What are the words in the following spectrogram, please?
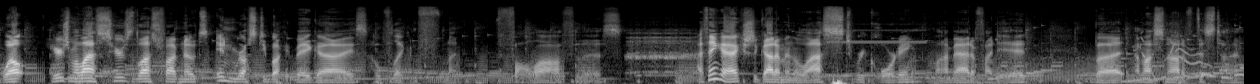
Well, here's my last... Here's the last five notes in Rusty Bucket Bay, guys. Hopefully I can not fall off of this. I think I actually got them in the last recording. My bad if I did. But I must not have this time.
